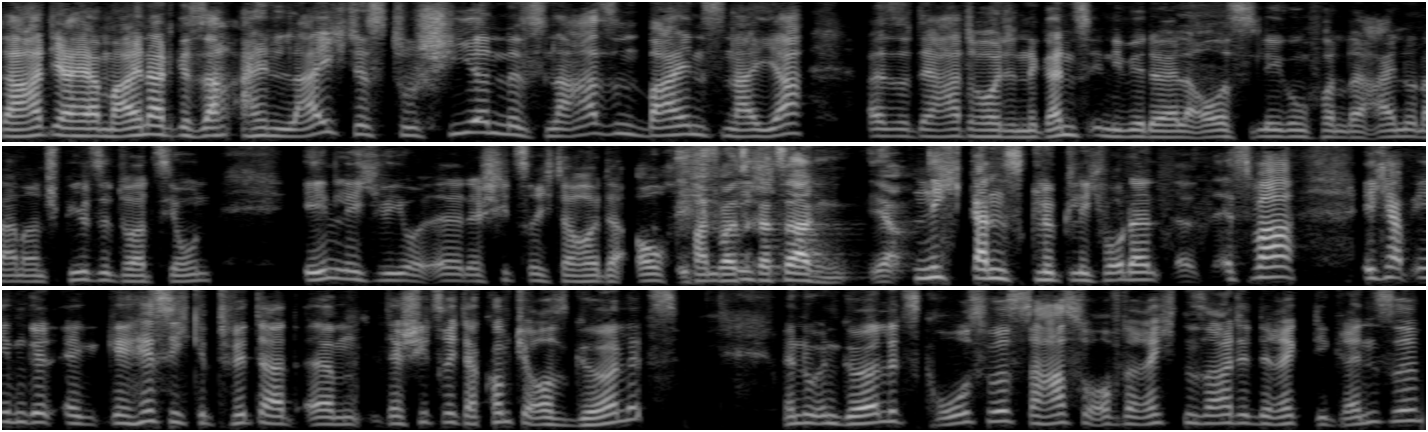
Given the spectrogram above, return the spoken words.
Da hat ja Herr Meinert gesagt, ein leichtes Tuschieren des Nasenbeins. Naja, also der hatte heute eine ganz individuelle Auslegung von der einen oder anderen Spielsituation. Ähnlich wie äh, der Schiedsrichter heute auch, Ich wollte es gerade sagen, ja. nicht ganz glücklich. Oder äh, es war, ich habe eben ge äh, gehässig getwittert, ähm, der Schiedsrichter kommt ja aus Görlitz. Wenn du in Görlitz groß wirst, da hast du auf der rechten Seite direkt die Grenze.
